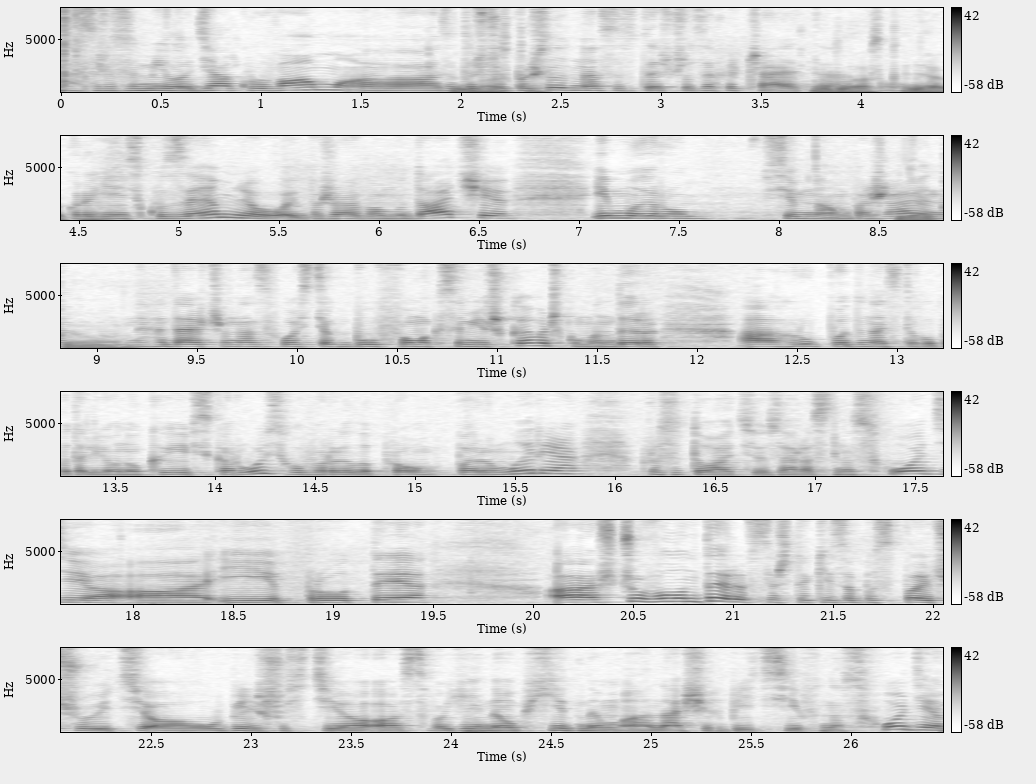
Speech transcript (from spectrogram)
Зрозуміло, дякую вам за те, що прийшли до нас за те, що захищаєте ласка, українську землю. І бажаю вам удачі і миру. Всім нам бажаю. Дякую. Нагадаю, що в нас в гостях був Максим Юшкевич, командир групи 11-го батальйону Київська Русь. Говорили про перемир'я, про ситуацію зараз на сході і про те. А, Що волонтери все ж таки забезпечують у більшості а, своїй необхідним наших бійців на сході.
